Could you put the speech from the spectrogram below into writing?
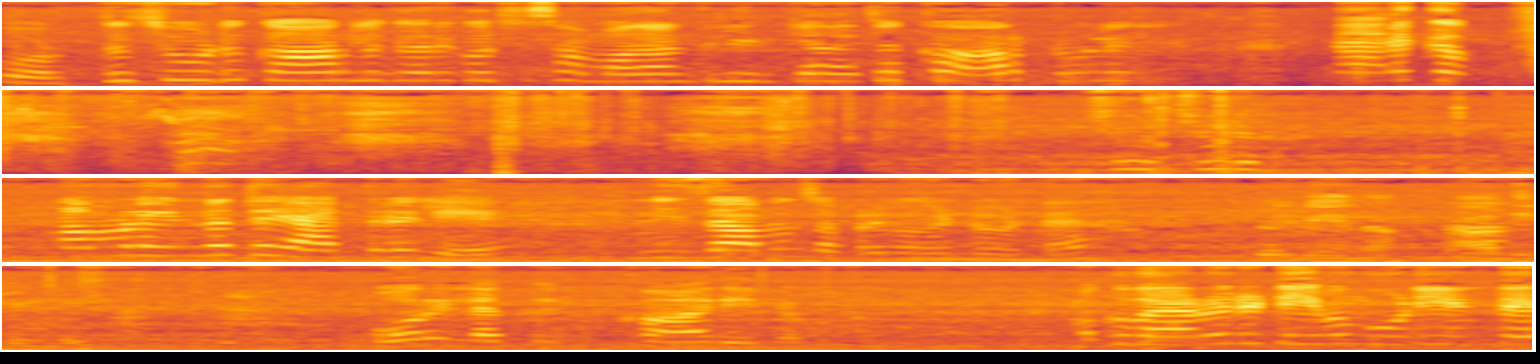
പുറത്ത് ചൂട് കാറിൽ കയറി കുറച്ച് സമാധാനത്തിൽ ഇരിക്കാന്ന് വെച്ചാൽ കാറിന്റെ ഉള്ളിൽ നരകം ചൂട് ചൂട് നമ്മൾ ഇന്നത്തെ യാത്രയിൽ നിസാമും സപ്രീം വീണ്ടും ഉണ്ട്. ഓറില്ലാത്ത കാര്യമില്ല. നമുക്ക് വേറൊരു ടീമും കൂടിയുണ്ട്.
